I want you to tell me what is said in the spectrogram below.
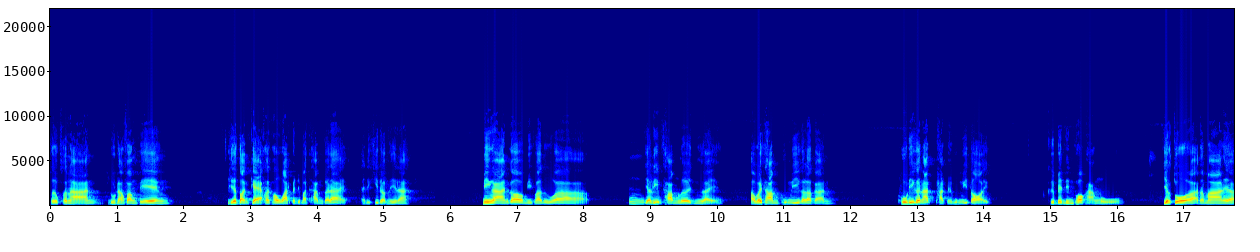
สนุกสนาน ดูหนังฟังเพลง เดี๋ยวตอนแก่ค่อยเข้าวัดปฏิบัติธรรมก็ได้ อันนี้คิดแบบนี้นะ มีงานก็มีความรู้สึกว่า อือย่ารีบทำเลยเหนื่อย เอาไว้ทำพรุ่งนี้ก็แล้วกันพรุ่งนี้ก็นัดผัดไปพรุ่งนี้ต่อย คือเป็นดินพอกหางหมู อย่างตัวอาตมาเนี่ย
